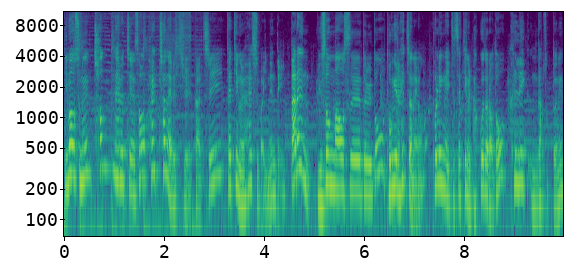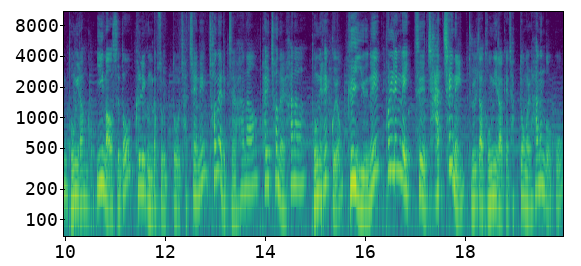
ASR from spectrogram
이 마우스는 1000Hz에서 8000Hz까지 세팅을 할 수가 있는데 다른 유선 마우스들도 동일을 했잖아요. polling rate 세팅을 바꾸더라도 클릭 응답 속도는 동일한 거. 이 마우스도 클릭 응답 속도 자체는 1000Hz 하나, 8000을 하나 동일했고요. 그 이유는 polling rate 자체는 둘 다 동일하게 작동을 하는 거고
